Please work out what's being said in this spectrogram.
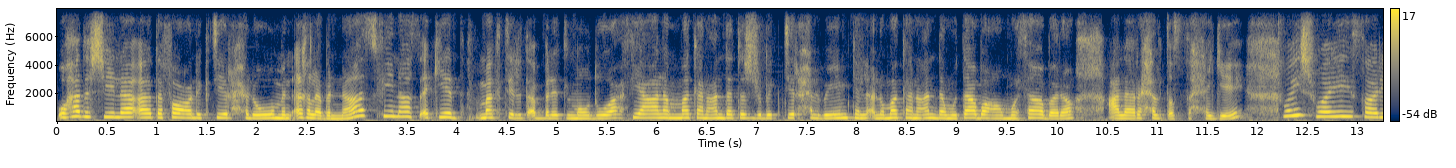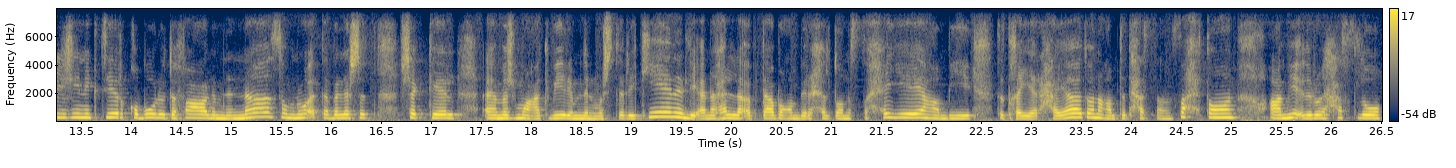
وهذا الشيء لاقى تفاعل كتير حلو من أغلب الناس. في ناس أكيد ما كتير تقبلت الموضوع. في عالم ما كان عندها تجربة كتير حلوة يمكن لأنه ما كان عندها متابعة ومثابرة على رحلة الصحية. شوي شوي صار يجيني كتير قبول وتفاعل من الناس ومن وقتها بلشت شكل آه، مجموعة كبيرة من المشتركين اللي أنا هلأ بتابعهم برحلتهم الصحية عم بتتغير حياتهم عم تتحسن صحتهم وعم يقدروا يحصلوا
